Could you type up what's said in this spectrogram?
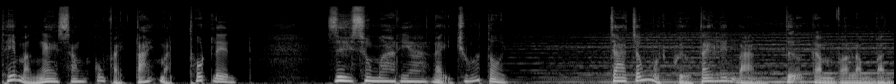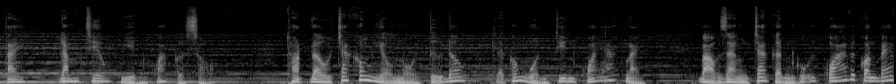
thế mà nghe xong cũng phải tái mặt thốt lên. Giêsu Maria lạy Chúa tôi. Cha chống một khuỷu tay lên bàn, tựa cầm vào lòng bàn tay, đăm chiêu nhìn qua cửa sổ. Thoạt đầu cha không hiểu nổi từ đâu lại có nguồn tin quái ác này. Bảo rằng cha gần gũi quá với con bé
